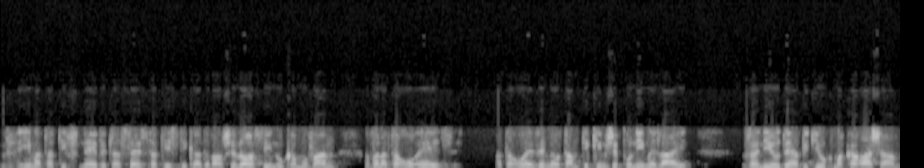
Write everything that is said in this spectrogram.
ואם אתה תפנה ותעשה סטטיסטיקה, דבר שלא עשינו כמובן, אבל אתה רואה את זה. אתה רואה את זה מאותם תיקים שפונים אליי, ואני יודע בדיוק מה קרה שם,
